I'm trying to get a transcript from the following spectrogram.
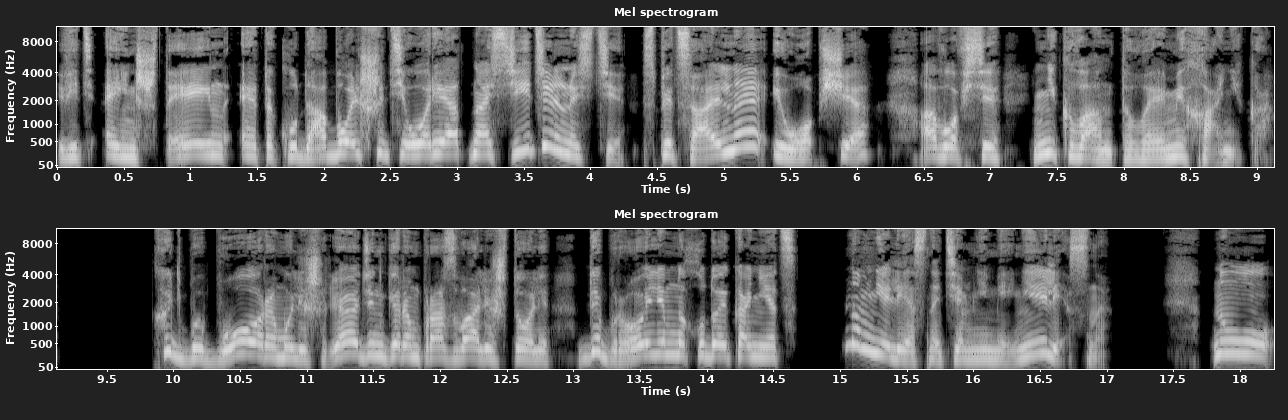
Ведь Эйнштейн — это куда больше теория относительности, специальная и общая, а вовсе не квантовая механика. Хоть бы Бором или Шрёдингером прозвали, что ли, Дебройлем на худой конец. Но мне лестно, тем не менее, лестно. «Ну,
